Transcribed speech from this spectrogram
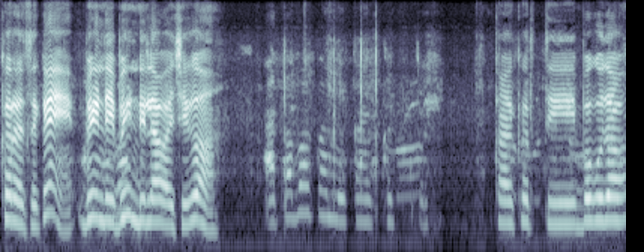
करायचं काय? भेंडी भेंडी लावायची ग. आता बघा मी काय करते? काय करते बघू दाव.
